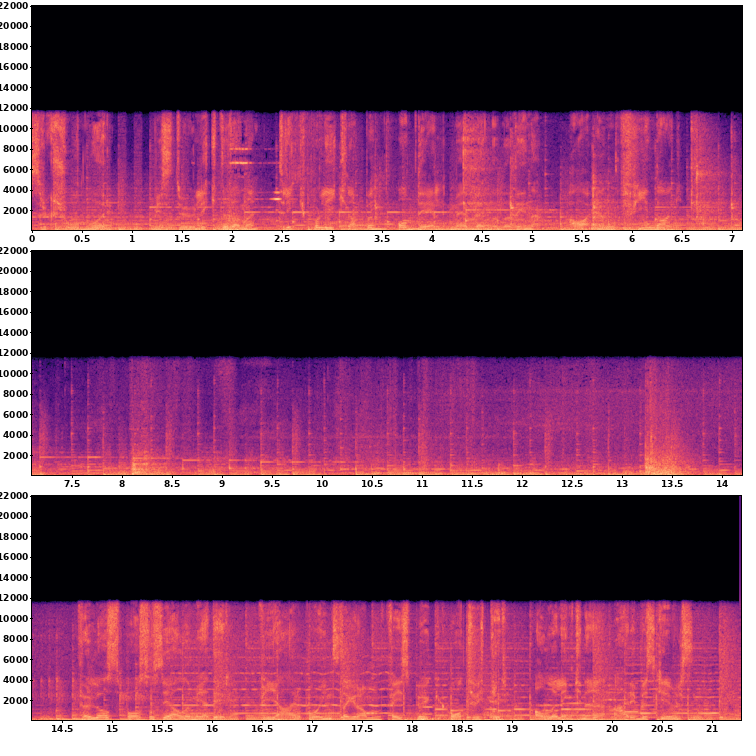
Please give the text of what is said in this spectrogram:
Instruksjonen vår. Hvis du likte denne, trykk på lik-knappen og del med vennene dine. Ha en fin dag! Følg oss på sosiale medier. Vi er på Instagram, Facebook og Twitter. Alle linkene er i beskrivelsen.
